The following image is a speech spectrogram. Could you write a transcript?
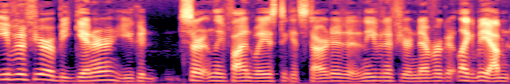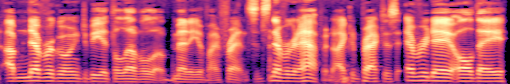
even if you're a beginner, you could certainly find ways to get started. And even if you're never go- like me, I'm I'm never going to be at the level of many of my friends. It's never going to happen. I could practice every day, all day.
